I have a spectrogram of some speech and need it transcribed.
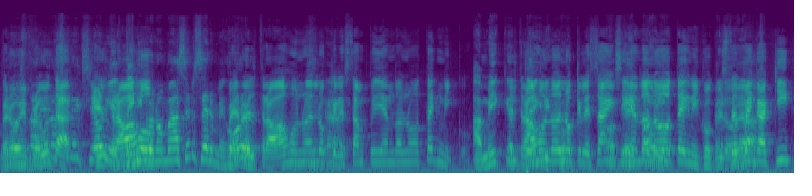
pero mi pregunta, el trabajo- no me va a hacer ser mejor. Pero el trabajo no es lo que le están pidiendo al nuevo técnico. A mí que el trabajo no es lo que le están exigiendo al nuevo técnico, que usted venga aquí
